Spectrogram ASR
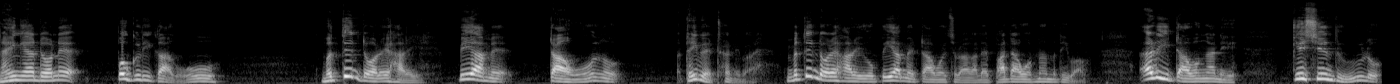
နိုင်ငံတော်နဲ့ပုဂ္ဂလိကကိုမသိတော်တဲ့ဟာတွေပေးရမယ်တာဝန်လို့အဓိပ္ပာယ်ထွက်နေပါတယ် မသိတော်တဲ့ဟာတွေကိုပေးရမယ်တာဝန်ဆိုတာကလည်းဘာတာဝန်မှန်းမသိပါဘူးအဲ့ဒီတာဝန်ကနေကင်းရှင်းသူလို့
